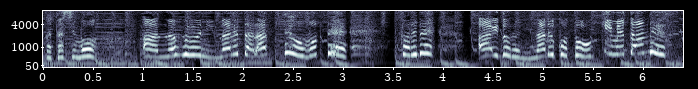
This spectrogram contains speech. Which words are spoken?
た。私もあんな風になれたらって思ってそれでアイドルになることを決めたんです。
